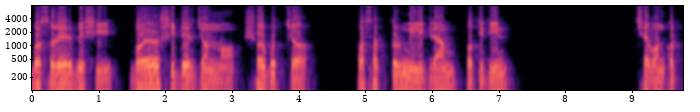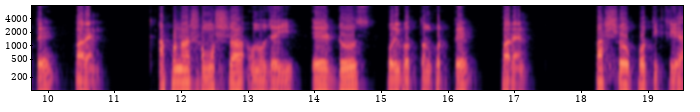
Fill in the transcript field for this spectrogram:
বছরের বেশি বয়সীদের জন্য সর্বোচ্চ পঁচাত্তর মিলিগ্রাম প্রতিদিন সেবন করতে পারেন। আপনার সমস্যা অনুযায়ী এর ডোজ পরিবর্তন করতে পারেন। পার্শ্ব প্রতিক্রিয়া।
